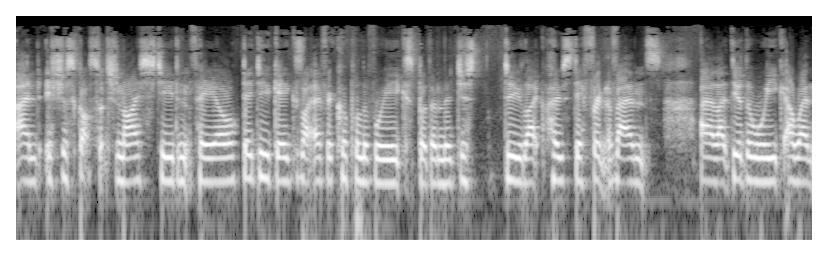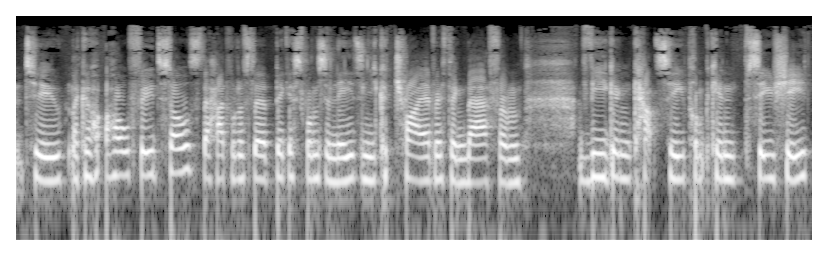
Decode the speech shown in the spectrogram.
and it's just got such a nice student feel. They do gigs like every couple of weeks, but then they just do like host different events. Uh, like the other week, I went to like a, a whole food stall. So they had one of the biggest ones in Leeds, and you could try everything there from vegan katsu pumpkin sushi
